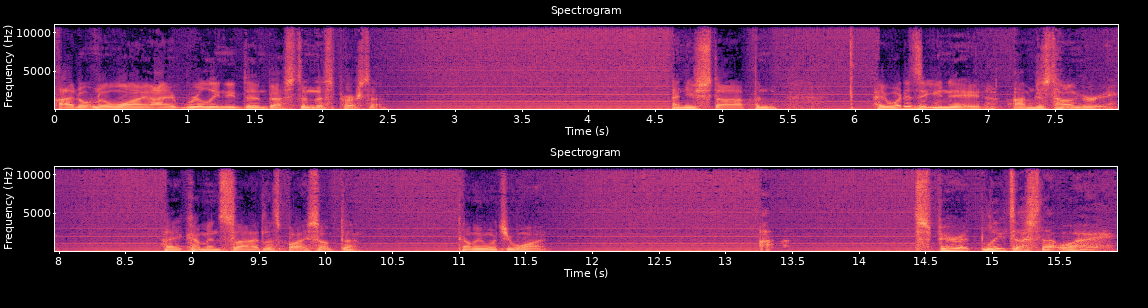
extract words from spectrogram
I don't know why I really need to invest in this person. And you stop and Hey, what is it you need? I'm just hungry. Hey, come inside. Let's buy something. Tell me what you want. Spirit leads us that way.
